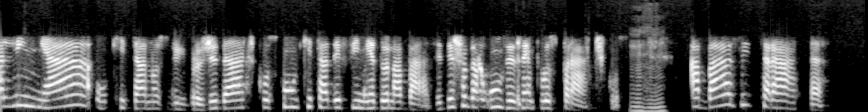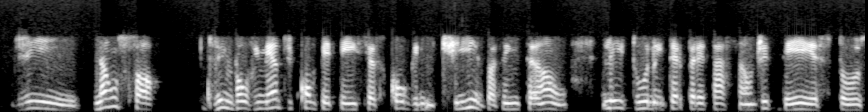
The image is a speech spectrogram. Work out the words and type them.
alinhar o que está nos livros didáticos com o que está definido na base. Deixa eu dar alguns exemplos práticos. Uhum. A base trata de não só desenvolvimento de competências cognitivas, então, leitura e interpretação de textos,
